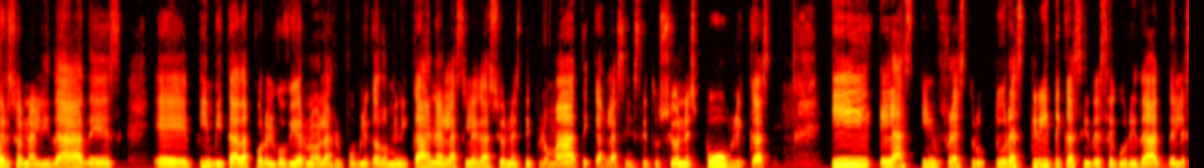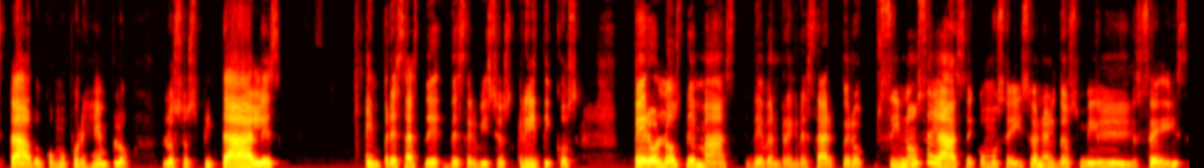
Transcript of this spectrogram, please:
personalidades eh, invitadas por el gobierno de la República Dominicana, las legaciones diplomáticas, las instituciones públicas y las infraestructuras críticas y de seguridad del Estado, como por ejemplo los hospitales, empresas de, de servicios críticos, pero los demás deben regresar. Pero si no se hace como se hizo en el 2006,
